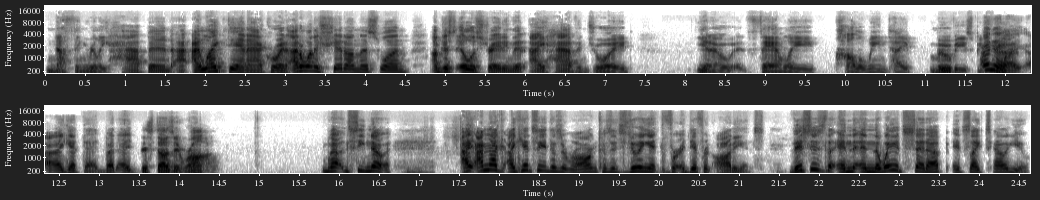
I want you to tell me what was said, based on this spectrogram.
nothing really happened. I, I like Dan Aykroyd. I don't want to shit on this one. I'm just illustrating that I have enjoyed, you know, family Halloween type movies. Before. I know, I, I get that, but I, this does it wrong. Well, see, no, I, I'm not. I can't say it does it wrong because it's doing it for a different audience. This is the and and the way it's set up, it's like telling you,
